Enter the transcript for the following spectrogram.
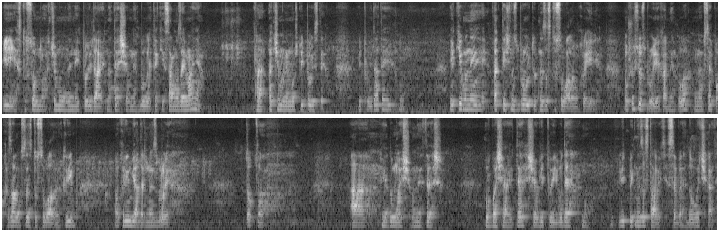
І стосовно чому вони не відповідають на те, що в них були такі самозаймання, а, а чим вони можуть відповісти? Відповідати, ну, які вони тактичну зброю тут не застосували в Україні. Ну, що всю зброю, яка в них була, вони все показали, все застосували, окрім, окрім ядерної зброї. Тобто, а я думаю, що вони теж вбачають те, що відповідь буде, ну, відповідь не заставить себе довго чекати.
